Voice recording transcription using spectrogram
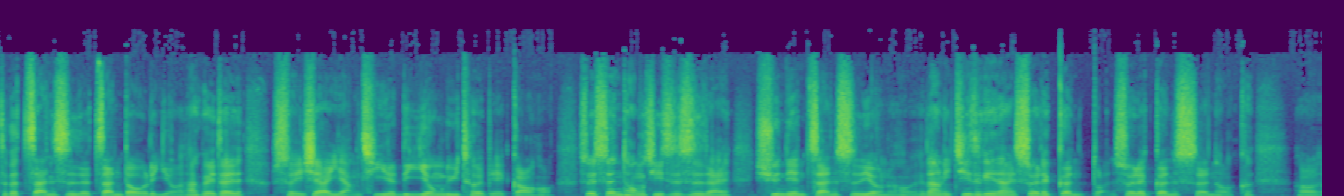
这个战士的战斗力哦，它可以在水下氧气的利用率特别高哈，所以生酮其实是来训练战士用的哈，让你其实可以让你睡得更短，睡得更深哦，更哦，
